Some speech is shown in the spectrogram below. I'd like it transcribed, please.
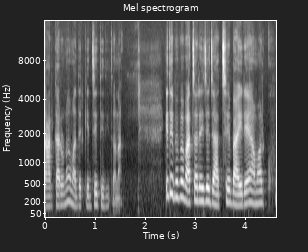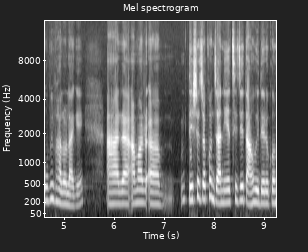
তার কারণেও আমাদেরকে যেতে দিত না। কিন্তু এভাবে বাচ্চারা এই যে যাচ্ছে বাইরে, আমার খুবই ভালো লাগে। আর আমার দেশে যখন জানিয়েছি যে তাহিদ এরকম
